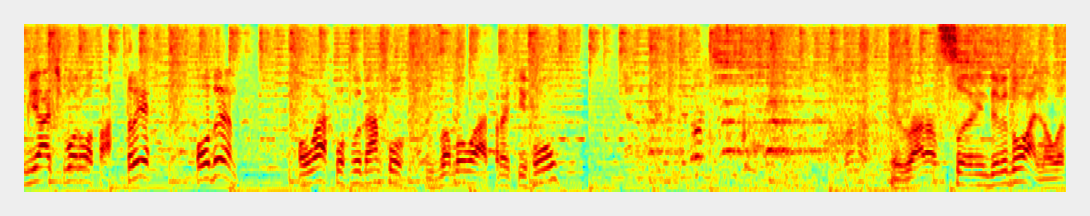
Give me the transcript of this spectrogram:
м'яч ворота. 3-1. Олег Логвиненко забиває третій гол. І зараз е, індивідуально Олег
